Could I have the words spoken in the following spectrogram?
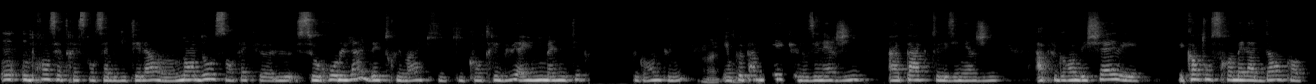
on, prend cette responsabilité-là, on endosse en fait ce rôle-là d'être humain qui, contribue à une humanité plus, grande que nous. Et on ne peut pas nier que nos énergies impactent les énergies à plus grande échelle. Et, quand on se remet là-dedans, quand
